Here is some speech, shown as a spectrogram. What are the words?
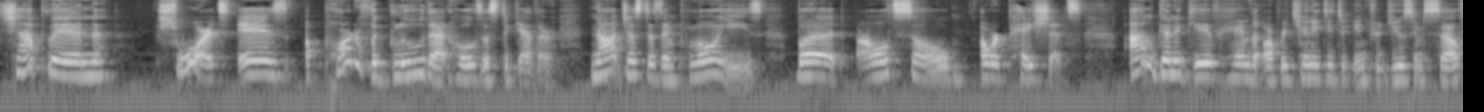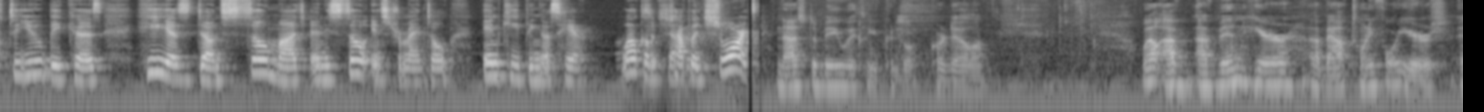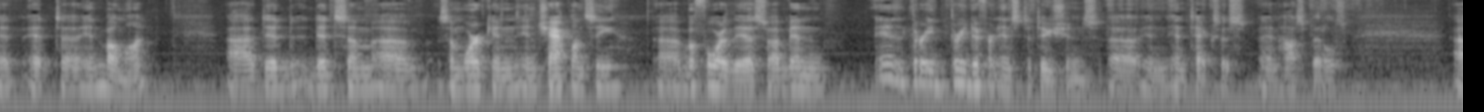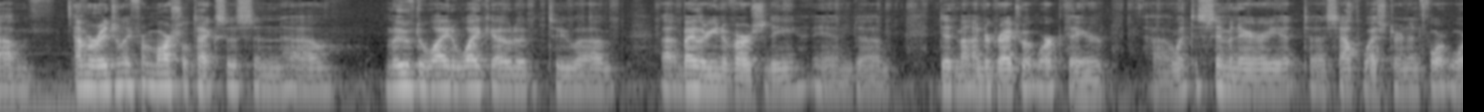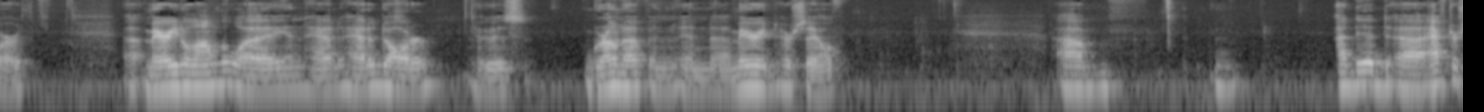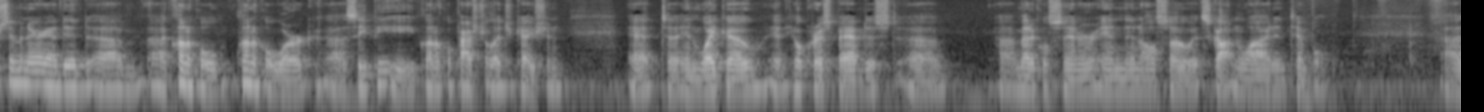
Chaplain Schwartz is a part of the glue that holds us together, not just as employees, but also our patients. I'm going to give him the opportunity to introduce himself to you because he has done so much and is so instrumental in keeping us here. Welcome, Chaplain Schwartz. Nice to be with you, Cordelia. Well, I've, I've been here about 24 years at, at uh, in Beaumont. Uh, did did some uh, some work in in chaplaincy uh, before this. So I've been in three three different institutions uh, in in Texas and hospitals. Um, I'm originally from Marshall, Texas, and uh, moved away to Waco to to uh, uh Baylor University and uh, did my undergraduate work there. Uh, went to seminary at Southwestern in Fort Worth. married along the way and had had a daughter who is grown up and and married herself um, I did uh, after seminary. I did uh, clinical clinical work, uh, CPE, clinical pastoral education, at uh, in Waco at Hillcrest Baptist uh, uh, Medical Center, and then also at Scott and White in Temple.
